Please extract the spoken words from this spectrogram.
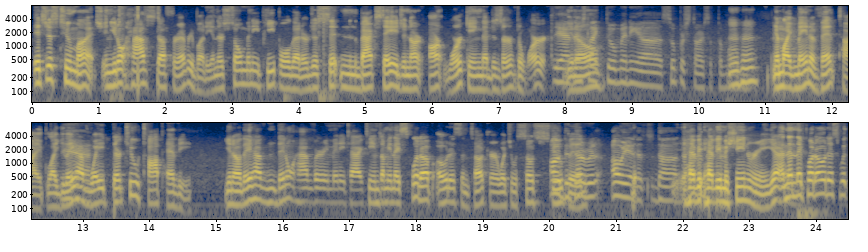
it's just too much, and you don't have stuff for everybody. And there's so many people that are just sitting in the backstage and aren't aren't working that deserve to work. Yeah, you there's know. like too many uh superstars at the moment. Mm-hmm. And like main event type, like they Yeah. have weight. They're too top heavy. You know, they have they don't have very many tag teams. I mean, they split up Otis and Tucker, which was so Oh, stupid. that really? Oh yeah, that's the, the heavy heavy machinery, yeah. And then they put Otis with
